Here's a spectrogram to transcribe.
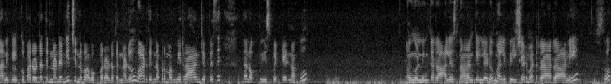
తనకి ఎక్కువ పరోటా తిన్నాడండి. చిన్న బాబు ఒక పరోటా తిన్నాడు. వాడు తిన్నప్పుడు మమ్మీ రా అని చెప్పేసి తను ఒక పీస్ పెట్టాడు నాకు. ఇంకోండి ఇంకా రాలేదు. స్నానానికి వెళ్ళాడు. మళ్ళీ పిలిచాడు మాట రా రా అని. సో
